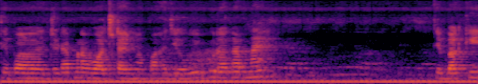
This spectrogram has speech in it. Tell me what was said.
ਤੇ ਜਿਹੜਾ ਆਪਣਾ ਵਾਚ ਟਾਈਮ ਆਪਾਂ ਹਜੇ ਉਹ ਵੀ ਪੂਰਾ ਕਰਨਾ ਹੈ। ਤੇ ਬਾਕੀ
